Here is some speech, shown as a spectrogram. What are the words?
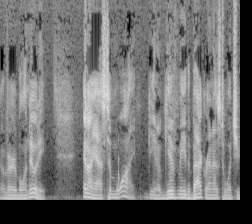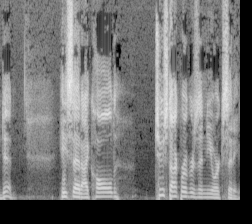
a variable annuity. And I asked him why. You know, give me the background as to what you did. He said, I called two stockbrokers in New York City.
